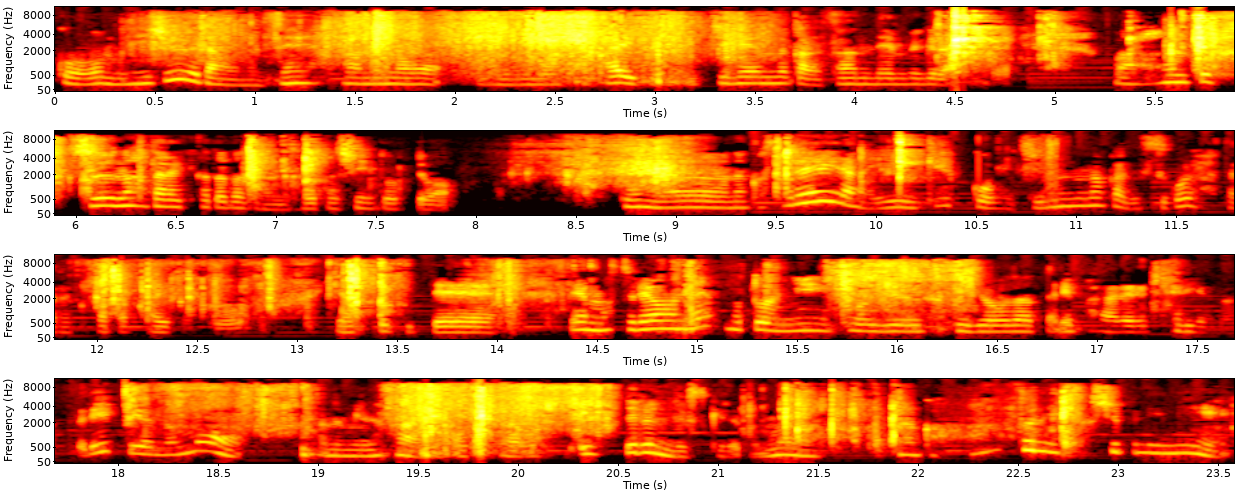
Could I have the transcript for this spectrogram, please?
構20代の前半の、あの、社会人の1年目から3年目ぐらいまで、まあ、ほんと普通の働き方だったんです、私にとっては。でも、なんかそれ以来結構自分の中ですごい働き方改革をやってきて、で、まあそれをね、元にそういう副業だったり、パラレルキャリアだったりっていうのも、あの皆さんにお伝えをしていってるんですけれども、なんか本当に久しぶりに、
